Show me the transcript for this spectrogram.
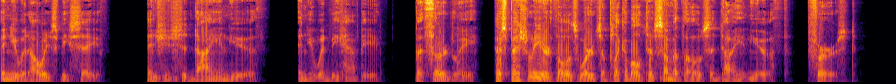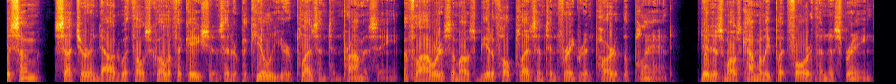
and you would always be safe. And you should die in youth, and you would be happy. But thirdly, especially are those words applicable to some of those that die in youth. First, as some such are endowed with those qualifications that are peculiar, pleasant, and promising. A flower is the most beautiful, pleasant, and fragrant part of the plant. It is most commonly put forth in the spring,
